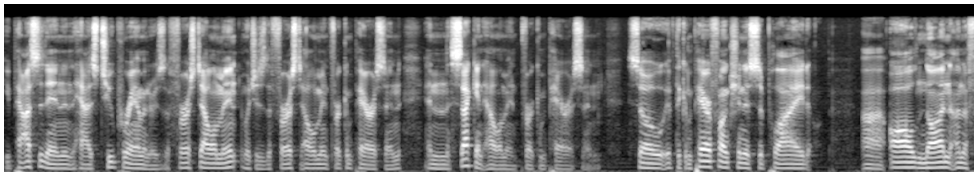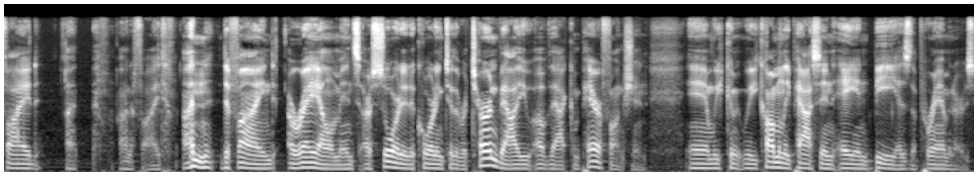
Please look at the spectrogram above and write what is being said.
you pass it in and it has two parameters. The first element, which is the first element for comparison, and the second element for comparison. So if the compare function is supplied, uh, all non-unified, uh, unified, undefined array elements are sorted according to the return value of that compare function and we, we commonly pass in A and B as the parameters.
